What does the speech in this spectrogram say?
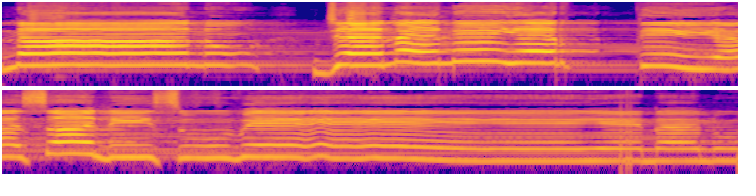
ನಾನು ಜನನಿಯರ್ತಿಯ ಸಲಿಸುವೆ ಎನಲು.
